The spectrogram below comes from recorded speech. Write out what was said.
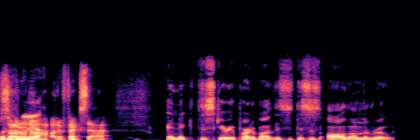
So I don't know how it affects that. And the, the scary part about this is this is all on the road.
